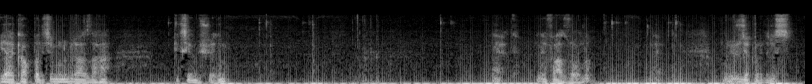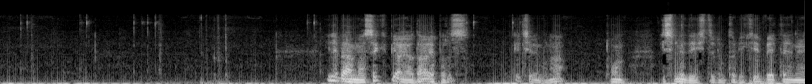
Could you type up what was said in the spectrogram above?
yer kapladığı için bunu biraz daha pikselini düşürelim. Ne fazla oldu. Bunu 100 yapabiliriz. Yine beğenmezsek bir ayağı daha yaparız. Geçelim buna. Ton ismini değiştirdim tabii ki. btn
